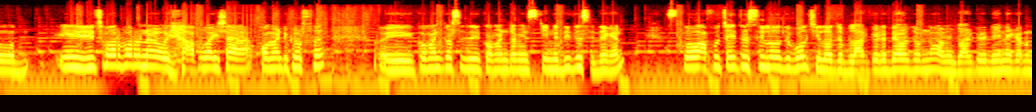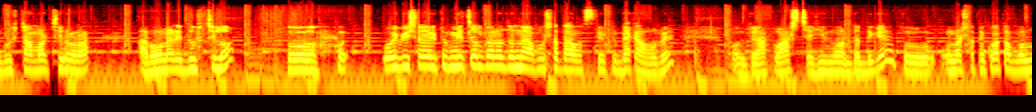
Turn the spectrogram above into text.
তো এই পাওয়ার পরে না ওই আপু আইসা কমেন্ট করছে। ওই কমেন্ট করছে যে কমেন্ট আমি স্ক্রিনে দিতেছি, দেখেন। তো আপু চাইতেছিল যে, বলছিল যে ব্লার করে দেওয়ার জন্য। আমি ব্লার করে দিই না কারণ দুষ্টা আমার ছিল না, আর ওনারই দুষ ছিল। তো ওই বিষয়ে একটু মিচল করার জন্য আপুর সাথে আজকে একটু দেখা হবে। বলতে আপু আসছে হিমু আড্ডার দিকে, তো ওনার সাথে কথা বলব,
